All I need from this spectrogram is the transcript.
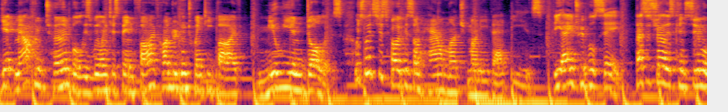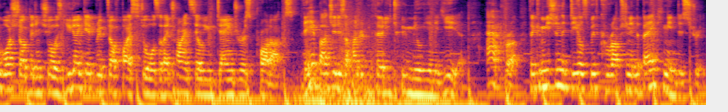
Yet Malcolm Turnbull is willing to spend $525 million, which let's just focus on how much money that is. The ACCC, that's Australia's consumer watchdog that ensures you don't get ripped off by stores or they try and sell you dangerous products. Their budget is 132 million a year. APRA, the commission that deals with corruption in the banking industry.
